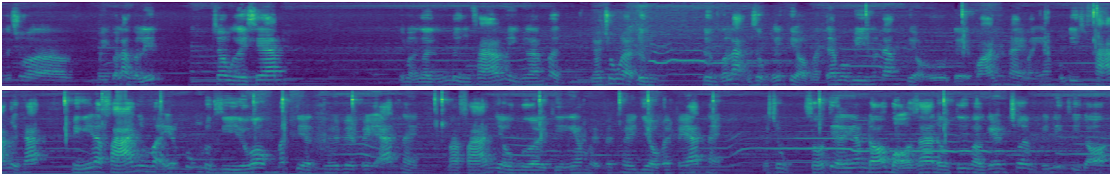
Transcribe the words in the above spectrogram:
nói chung là mình vẫn làm clip. Cho mọi người xem thì mọi người cũng đừng phá mình lắm và nói chung là đừng đừng có lạm dụng cái kiểu mà Temobi nó đang kiểu để quá như này mà anh em cũng đi phá người khác. Mình nghĩ là phá như vậy cũng được gì đúng không? Mất tiền thuê VPS này mà phá nhiều người thì anh em phải thuê nhiều VPS này. Nói chung số tiền anh em đó bỏ ra đầu tư vào game chơi một cái nick gì đó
